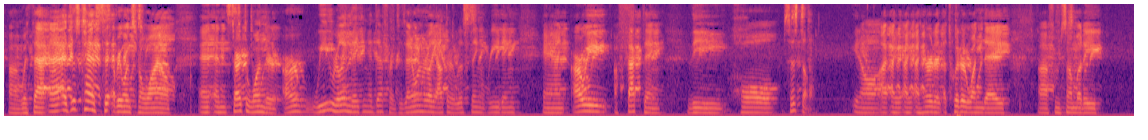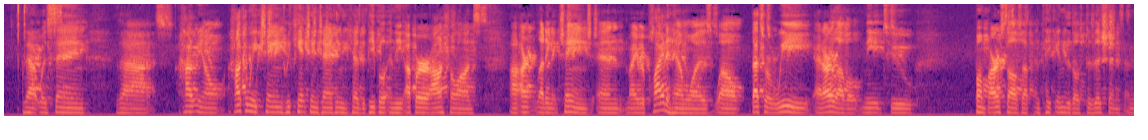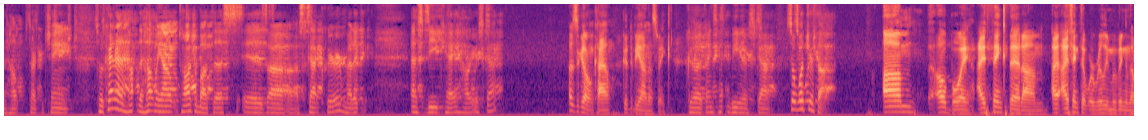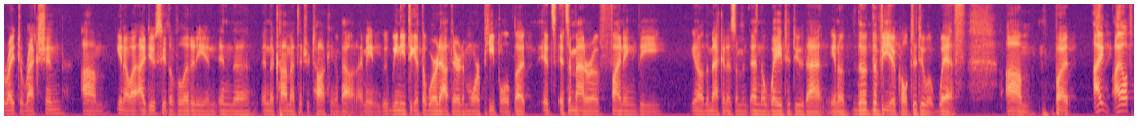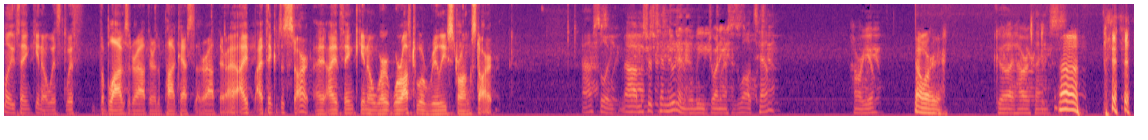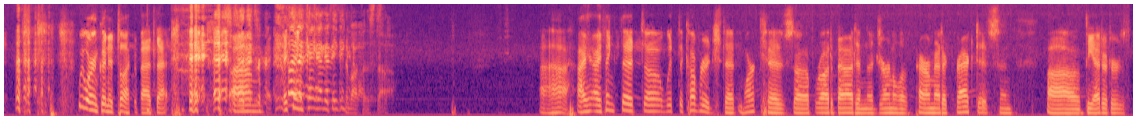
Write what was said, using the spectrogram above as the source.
Uh, with that, and I just kind of sit every once in a while and, and start to wonder: Are we really making a difference? Is anyone really out there listening, reading, and are we affecting the whole system? You know, I, I, I heard a Twitter one day uh, from somebody that was saying that how you know how can we change? We can't change anything because the people in the upper echelons uh, aren't letting it change. And my reply to him was, well, that's where we at our level need to bump ourselves up and take into those positions and help start to change. So, kind of to help me out talk about this is uh, Scott Krier, medic SBK. How are you, Scott? How's it going, Kyle? Good to be on this week. Good. Thanks for being here, Scott. So, what's your thought? Um. Oh boy, I think that um, I, I think that we're really moving in the right direction um, you know, I, I do see the validity in, in the in the comment that you're talking about. I mean, we, we need to get the word out there to more people, but it's it's a matter of finding the you know the mechanism and the way to do that. You know, the the vehicle to do it with. Um, but I I ultimately think you know with with the blogs that are out there, the podcasts that are out there, I I, I think it's a start. I, I think you know we're we're off to a really strong start. Absolutely. Uh, Mr. Tim Noonan will be joining us as well. Tim, how are you? How are you? Good. How are things? Uh, we weren't going to talk about that. Um, right. I Well, that think- kind of got me thinking about this stuff. Uh, I, I think that uh, with the coverage that Mark has uh, brought about in the Journal of Paramedic Practice, and uh, the editors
